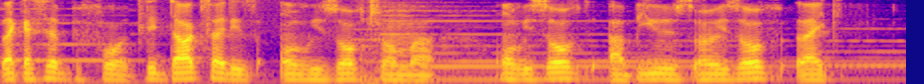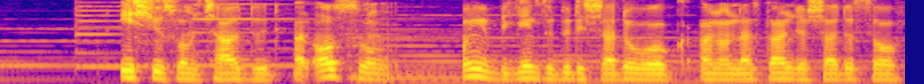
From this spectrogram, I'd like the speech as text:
like I said before, the dark side is unresolved trauma, unresolved abuse, unresolved like issues from childhood. And also, when you begin to do the shadow work and understand your shadow self,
